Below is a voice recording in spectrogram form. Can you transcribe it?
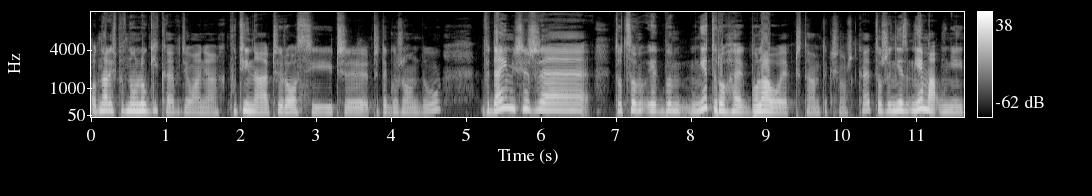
odnaleźć pewną logikę w działaniach Putina, czy Rosji, czy, czy tego rządu. Wydaje mi się, że to, co jakby mnie trochę bolało, jak czytałam tę książkę, to, że nie, nie ma u niej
